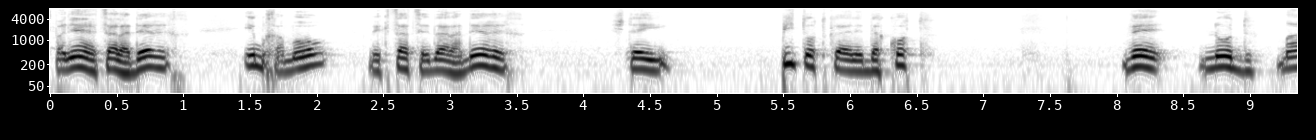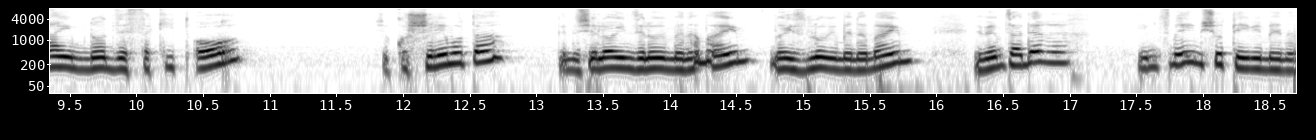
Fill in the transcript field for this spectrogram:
צפניה יצא לדרך עם חמור וקצת צידה לדרך, שתי פיתות כאלה דקות, ונוד מים, נוד זה שקית אור, שקושרים אותה כדי שלא ינזלו ממנה מים, לא יזלו ממנה מים, ובאמצע הדרך עם צמאים שותים ממנה.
